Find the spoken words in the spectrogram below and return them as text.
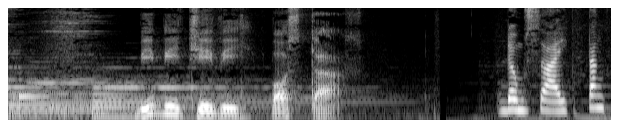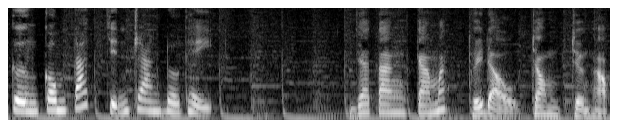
BBTV Postcard. Đồng xoài tăng cường công tác chỉnh trang đô thị. Gia tăng ca mắc thủy đậu trong trường học.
